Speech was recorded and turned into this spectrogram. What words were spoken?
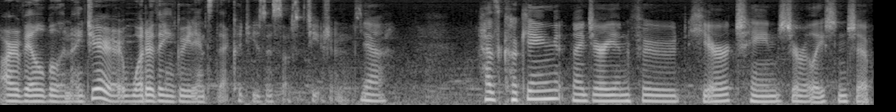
are available in nigeria what are the ingredients that could use as substitutions? Yeah. Has cooking Nigerian food here changed your relationship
